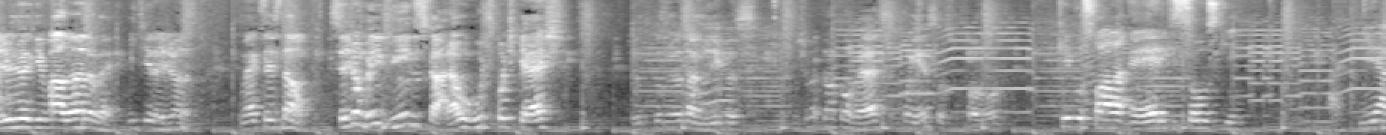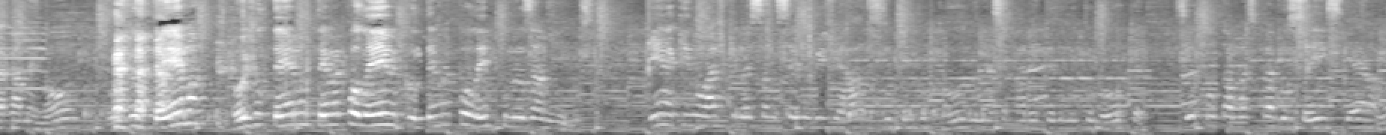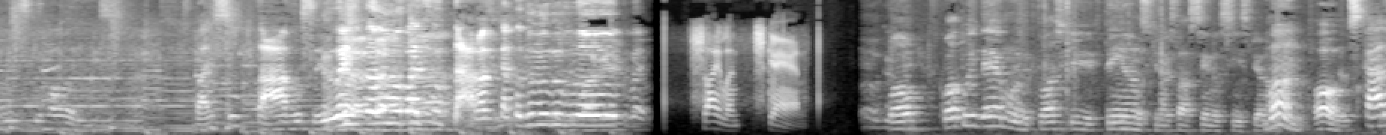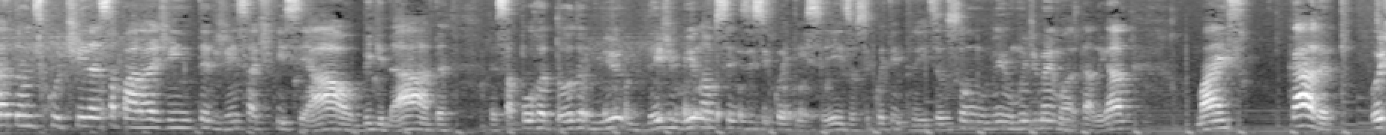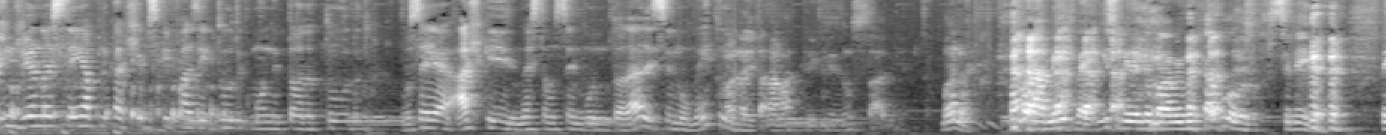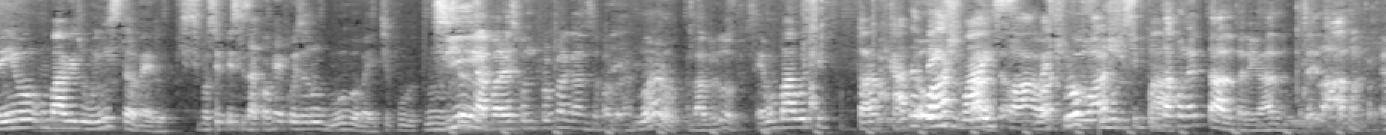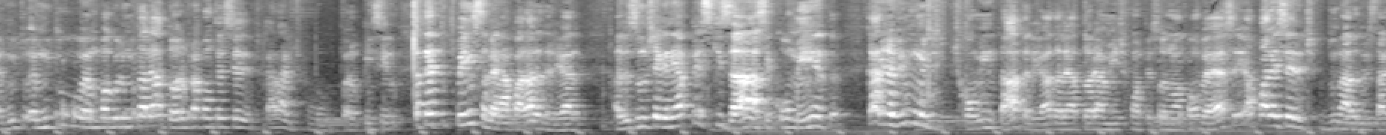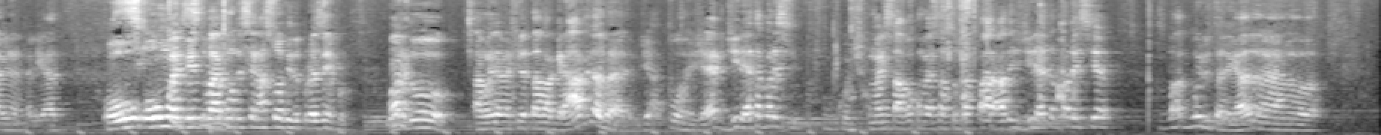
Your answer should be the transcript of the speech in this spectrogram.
Júnior aqui falando, velho. Mentira, Jonas. Como é que vocês estão? Sejam bem-vindos, cara, ao Roots Podcast, junto com os meus amigos. Deixa eu bater uma conversa. Conheça-os, por favor. Quem vos fala é Eric Souski. Aqui é Agamenon. Hoje o tema, hoje o tema, o tema é polêmico, o tema é polêmico, meus amigos. Quem aqui não acha que nós estamos sendo vigiados o tempo todo nessa quarentena muito louca? Se eu contar mais pra vocês que é anos que rola isso. Vai insultar vocês. Hoje todo mundo vai insultar, vai ficar todo mundo louco, velho. Silent scan. Qual, qual a tua ideia, mano? Que tu acha que tem anos que nós está sendo assim espionado? Mano, ó, os caras estão discutindo essa parada de inteligência artificial, Big Data, essa porra toda mil- desde 1956 ou 53. Eu sou meio ruim de memória, tá ligado? Mas, cara, hoje em dia nós tem aplicativos que fazem tudo, que monitoram tudo. Você acha que nós estamos sendo monitorados nesse momento? Mano, ele tá na Matrix, eles não sabem. Mano, sinceramente, velho, isso me lembra um bagulho muito cabuloso. Se liga. Tem um bagulho do Insta, velho, que se você pesquisar qualquer coisa no Google, velho, tipo, no Sim, Insta. aparece como propaganda essa palavra. Mano, É bagulho louco. é um bagulho que tá cada Eu vez acho, cara, mais, sei lá, eu mais acho, profundo eu acho que tudo tá conectado, tá ligado? Sei lá, mano. É muito, é muito, é um bagulho muito aleatório pra acontecer. Caralho, tipo, eu pensei. no- Até tu pensa, velho, na parada, tá ligado? Às vezes tu não chega nem a pesquisar, você comenta. Cara, eu já vi muito de comentar, tá ligado? Aleatoriamente com uma pessoa numa conversa e aparecer, tipo, do nada no Instagram, tá ligado? Ou, Sim, ou um evento sim. vai acontecer na sua vida, por exemplo. Mano. Quando a mãe da minha filha tava grávida, velho, já, porra, já é direto aparecia. A gente começava a conversar sobre a parada e direto aparecia bagulho, tá ligado? Na, no,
